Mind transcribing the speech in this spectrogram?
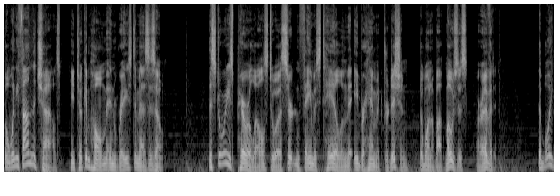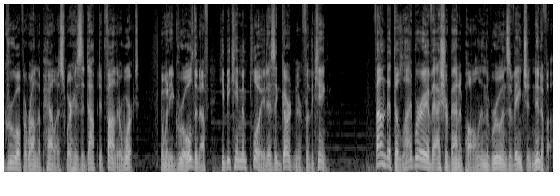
But when he found the child, he took him home and raised him as his own. The story's parallels to a certain famous tale in the Abrahamic tradition, the one about Moses, are evident. The boy grew up around the palace where his adopted father worked, and when he grew old enough, he became employed as a gardener for the king. Found at the Library of Ashurbanipal in the ruins of ancient Nineveh,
